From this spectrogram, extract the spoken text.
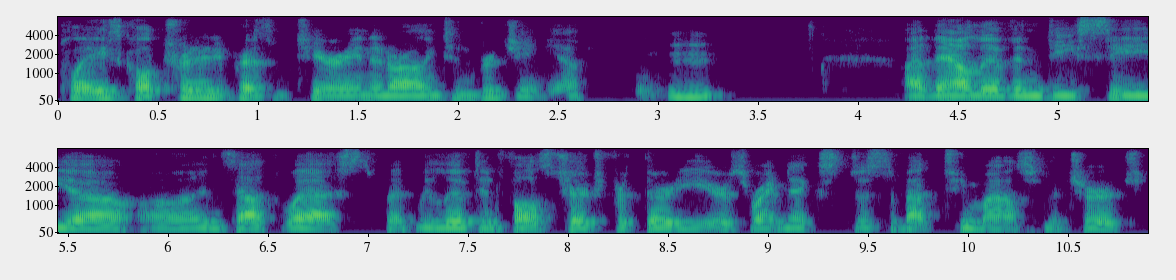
place called Trinity Presbyterian in Arlington, Virginia. Mhm. I now live in DC uh, uh, in Southwest, but we lived in Falls Church for 30 years, right next, just about two miles from the church.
